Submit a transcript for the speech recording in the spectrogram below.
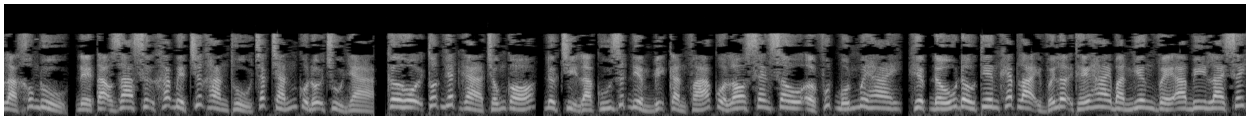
là không đủ để tạo ra sự khác biệt trước hàng thủ chắc chắn của đội chủ nhà. Cơ hội tốt nhất gà chống có, được chỉ là cú dứt điểm bị cản phá của Lo Celso ở phút 42. Hiệp đấu đầu tiên khép lại với lợi thế hai bàn nghiêng về Abi Leipzig.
